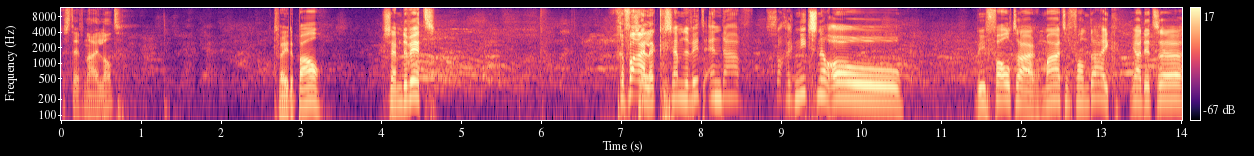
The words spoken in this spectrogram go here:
Stef Nijland. Tweede paal. Sam de Wit. Gevaarlijk. Sam de Wit. En daar zag ik niet snel... Oh. Wie valt daar? Maarten van Dijk. Ja, dit eh,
